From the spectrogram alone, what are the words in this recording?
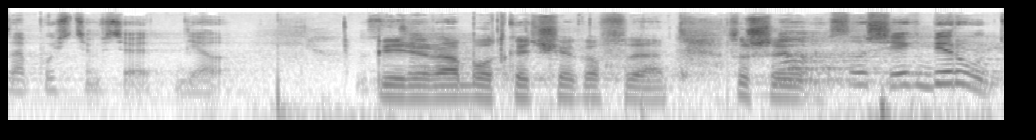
запустим все это дело. Переработка чеков, да. Слушай, ну, слушай, их берут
